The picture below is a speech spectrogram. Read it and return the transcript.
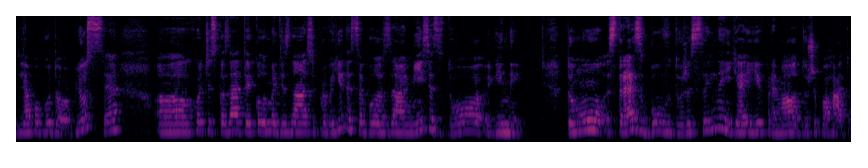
для побудови. Плюс це е, хочу сказати, коли ми дізналися про вагітність, це було за місяць до війни. Тому стрес був дуже сильний, я її приймала дуже багато.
